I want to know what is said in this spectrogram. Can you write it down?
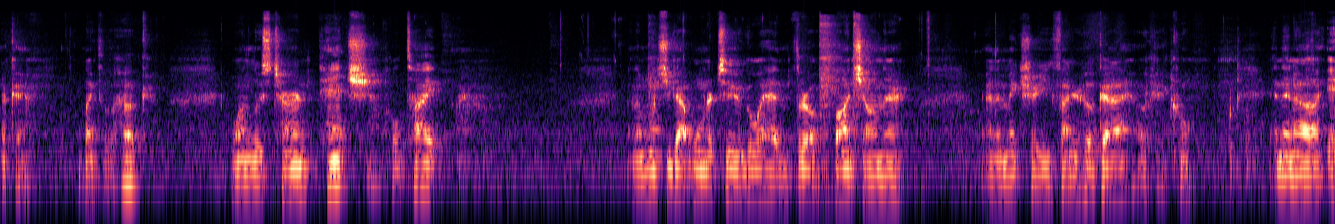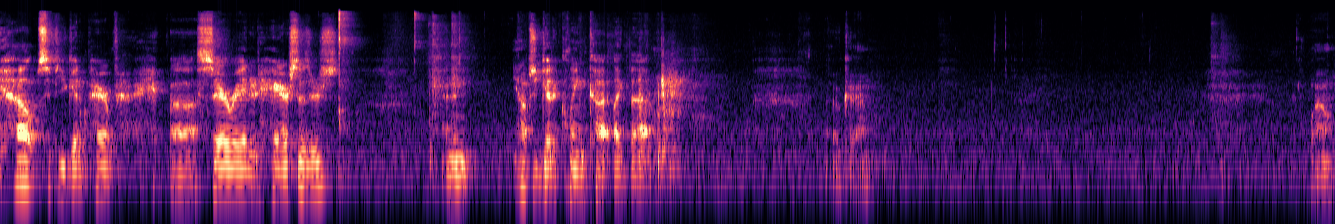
Okay, length of the hook, one loose turn, pinch, hold tight. And then once you got one or two, go ahead and throw a bunch on there. And then make sure you find your hook eye. Okay, cool. And then uh, it helps if you get a pair of uh, serrated hair scissors. And it helps you get a clean cut like that. Okay. Well,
